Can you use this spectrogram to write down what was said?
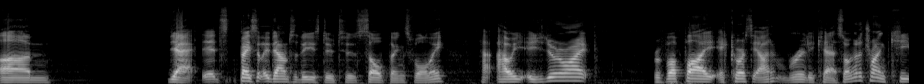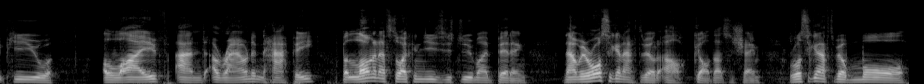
Um, yeah, it's basically down to these two to solve things for me. How, how are, you, are you doing alright? By Icarus? Yeah, I don't really care. So I'm going to try and keep you alive and around and happy, but long enough so I can use you to do my bidding. Now, we're also going to have to build... Oh, God, that's a shame. We're also going to have to build more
